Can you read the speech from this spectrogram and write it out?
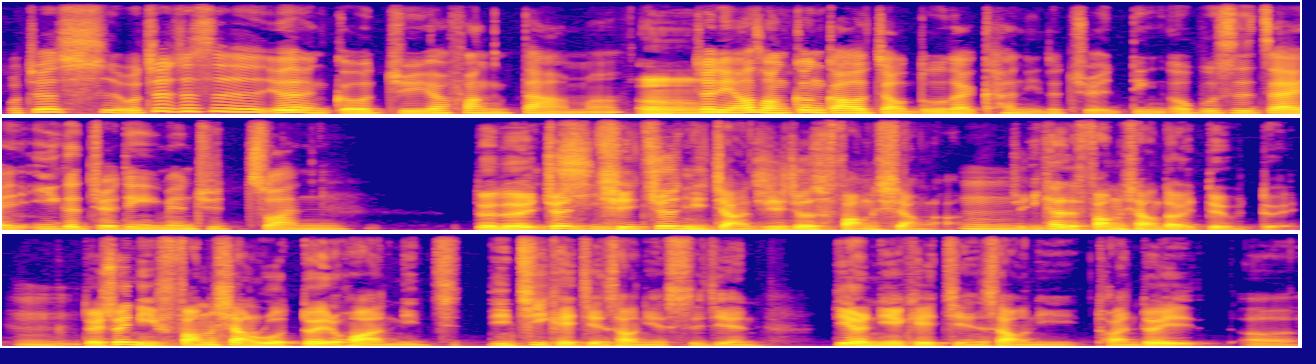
我觉得是，我觉得就是有点格局要放大嘛。嗯，就你要从更高的角度来看你的决定，而不是在一个决定里面去钻。对对，就其实就是你讲，其实就是方向了。嗯，就一开始方向到底对不对？嗯，对，所以你方向如果对的话，你你既可以减少你的时间，第二你也可以减少你团队呃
